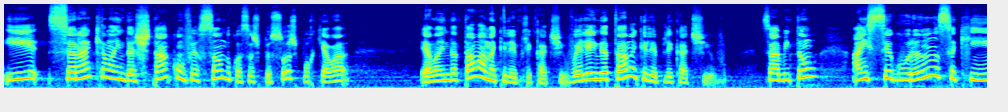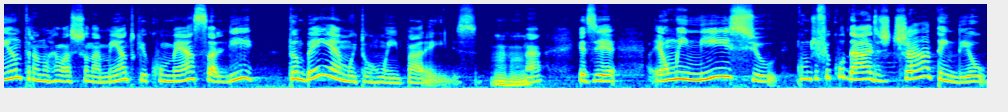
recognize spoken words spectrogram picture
e será que ela ainda está conversando com essas pessoas? Porque ela, ela ainda está lá naquele aplicativo, ele ainda está naquele aplicativo, sabe? Então, a insegurança que entra no relacionamento, que começa ali, também é muito ruim para eles. Uhum. Né? Quer dizer, é um início com gente já atendeu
